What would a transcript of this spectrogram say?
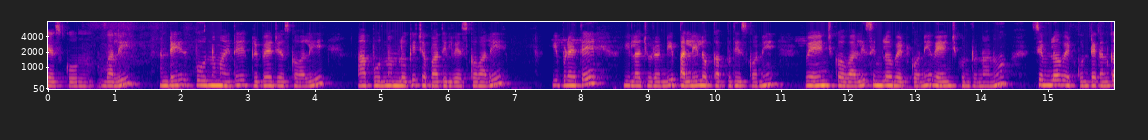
చేసుకోవాలి. అంటే పూర్ణం అయితే ప్రిపేర్ చేసుకోవాలి. ఆ పూర్ణంలోకి చపాతీలు వేసుకోవాలి. ఇప్పుడైతే ఇలా చూడండి పల్లీలు ఒక కప్పు తీసుకొని వేయించుకోవాలి. సిమ్లో పెట్టుకొని వేయించుకుంటున్నాను. సిమ్లో పెట్టుకుంటే కనుక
